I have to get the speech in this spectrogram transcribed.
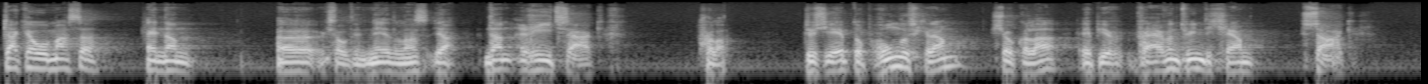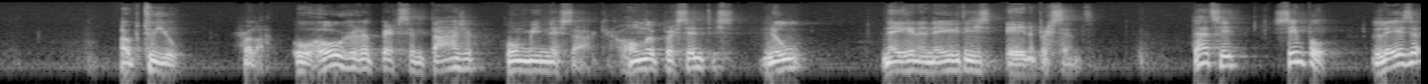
cacaomassa en dan, uh, ik zal het in het Nederlands, ja, dan rietsuiker. Voilà. Dus je hebt op 100 gram chocola heb je 25 gram suiker. Up to you. Voilà. Hoe hoger het percentage, hoe minder suiker. 100% is 0, 99 is 1%. That's it. Simpel. Lezen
